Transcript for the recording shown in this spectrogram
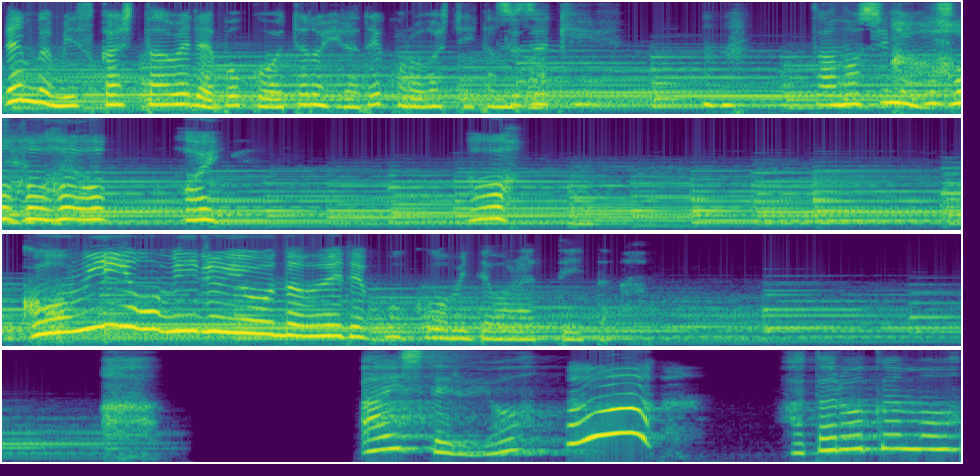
全部見透かした上で僕を手のひらで転がしていたのだ。続き楽しみにしてる 見るような目で僕を見て笑っていた。愛してるよ。畑郎くんももち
